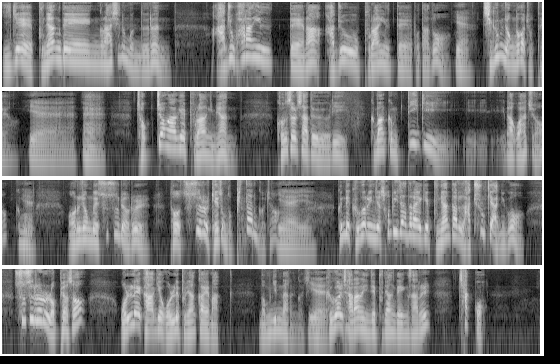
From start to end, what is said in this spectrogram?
이게 분양 대행을 하시는 분들은 아주 화랑일 때나 아주 불황일 때보다도 예. 지금 정도가 좋대요. 예. 예. 적정하게 불황이면 건설사들이 그만큼 뛰기라고 하죠. 그럼 예. 어느 정도의 수수료를 더 수수료를 계속 높인다는 거죠. 예, 예. 근데 그거를 이제 소비자들에게 분양가를 낮추는 게 아니고 수수료를 높여서 원래 가격, 원래 분양가에 막 넘긴다는 거지. 예. 그걸 잘하는 이제 분양 대행사를 찾고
